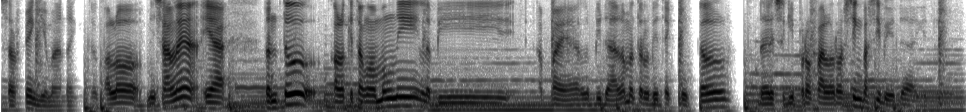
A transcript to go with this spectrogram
serve gimana gitu. Kalau misalnya ya tentu kalau kita ngomong nih lebih apa ya lebih dalam atau lebih teknikal dari segi profile roasting pasti beda gitu.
